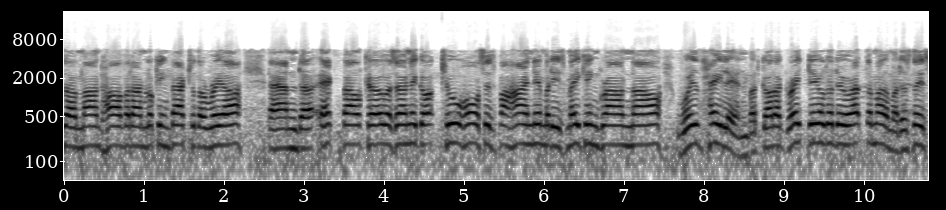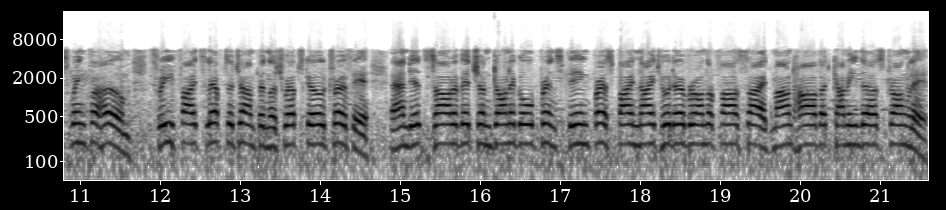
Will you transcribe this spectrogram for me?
uh, Mount Harvard. I'm looking back to the rear, and uh, Ekbalco has only got two horses behind him, but he's making ground now with Heighlin, but got a great deal to do at the moment as they swing for home. Three fights left to jump in the Schweppes Gold Trophy, and it's Tsarevich and Donegal Prince being pressed by Knighthood over on the far side. Mount Harvard coming there strongly.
